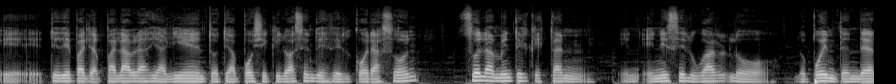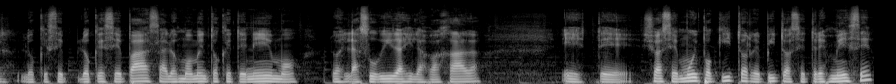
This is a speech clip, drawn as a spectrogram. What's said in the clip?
eh, te dé palabras de aliento, te apoye, que lo hacen desde el corazón, solamente el que está en, ese lugar lo, puede entender, lo que, se, pasa, los momentos que tenemos, las subidas y las bajadas. Este, yo hace muy poquito, repito, hace tres meses,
